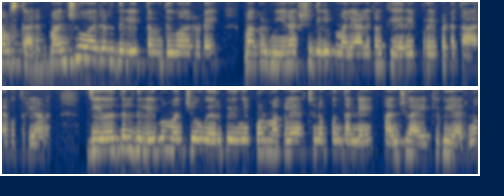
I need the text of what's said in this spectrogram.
നമസ്കാരം. മഞ്ജു വാര്യർ ദിലീപ് ദമ്പതിമാരുടെ മകൾ മീനാക്ഷി ദിലീപ് മലയാളികൾക്ക് ഏറെ പ്രിയപ്പെട്ട താരപുത്രിയാണ്. ജീവിതത്തിൽ ദിലീപും മഞ്ജുവും വേർപിരിഞ്ഞപ്പോൾ മകളെ അച്ഛനൊപ്പം തന്നെ മഞ്ജു അയക്കുകയായിരുന്നു.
